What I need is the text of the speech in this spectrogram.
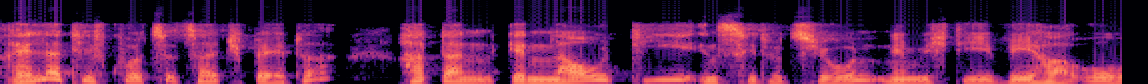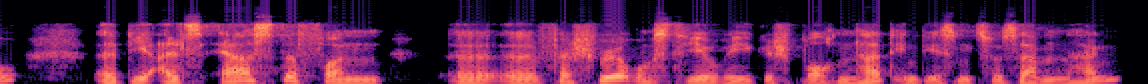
relativ kurze Zeit später hat dann genau die Institution, nämlich die WHO, äh, die als erste von äh, äh, Verschwörungstheorie gesprochen hat in diesem Zusammenhang,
